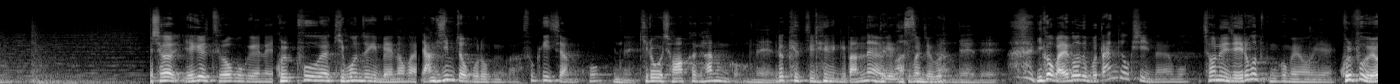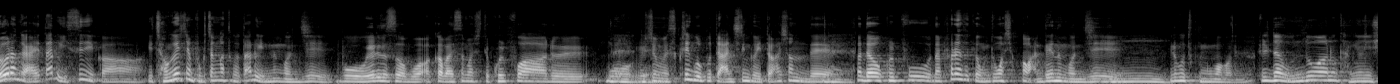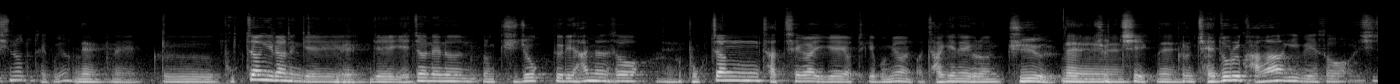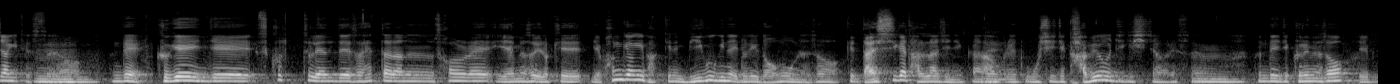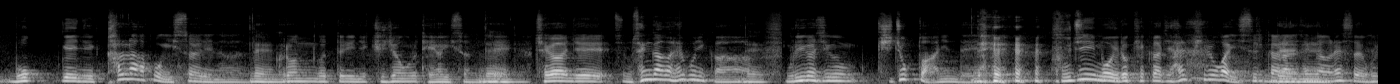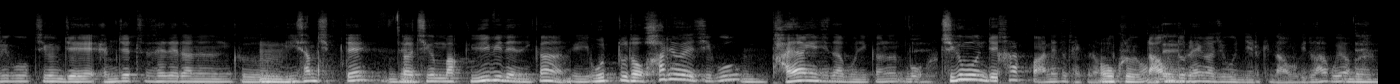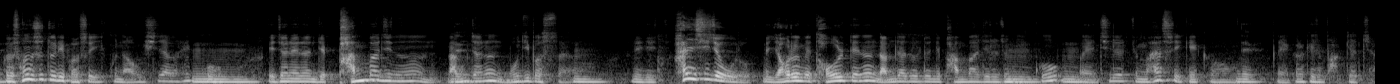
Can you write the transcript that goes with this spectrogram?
제가 얘기를 들어보기에는 골프의 기본적인 매너가 양심적으로 뭔가 속이지 않고 네. 기록을 정확하게 하는 거 네, 네. 이렇게 들리는 게 맞나요? 이게 기본적으로 네, 네. 이거 말고도 뭐 딴 게 혹시 있나요? 뭐 저는 이제 이런 것도 궁금해요. 예. 골프 웨어라는 게 아예 따로 있으니까 이 정해진 복장 같은 거 따로 있는 건지 뭐 예를 들어서 뭐 아까 말씀하실 때 골프화를 뭐 네, 네. 요즘은 스크린 골프 때 안 치는 거 있다고 하셨는데 내가 골프 난 편해서 이렇게 운동화 신고 가면 안 되는 건지 음, 이런 것도 궁금하거든요. 일단 운동화는 당연히 신어도 되고요. 네. 네, 그 복장이라는 게 네. 이제 예전에는 그런 귀족들이 하면서 네. 그 복장 자체가 이게 어떻게 보면 자기네 그런 규율, 네. 규칙 네. 그런 제도를 강화하기 위해서 시작이 됐어요. 음. 근데 그게 이제 스코틀랜드에서 했다라는 설에 의하면서 이렇게 환경이 바뀌는 미국이나 이런 데 넘어오면서 날씨가 달라지니까 네. 아무래도 옷이 이제 가벼워지기 시작을 했어요. 음. 근데 이제 그러면서 이제 목 에 이제 칼라가 꼭 있어야 되는 네, 네. 그런 것들이 이제 규정으로 되어 있었는데 네, 네. 제가 이제 좀 생각을 해보니까 네. 우리가 지금 귀족도 아닌데 굳이 뭐 이렇게까지 할 필요가 있을까라는 네, 네. 생각을 했어요. 그리고 지금 이제 MZ 세대라는 그 음. 20, 30대가 네. 지금 막 유입이 되니까 이 옷도 더 화려해지고 음. 다양해지다 보니까는 뭐 네. 지금은 이제 카라코 안 해도 되거든요. 어, 그래요? 라운드를 해가지고 이제 이렇게 나오기도 하고요. 네, 네. 그 선수들이 벌써 입고 나오기 시작을 했고 음. 예전에 는 이제 반바지는 남자는 못 입었어요. 음. 근데 이제 한시적으로 여름에 더울 때는 남자들도 이제 반바지를 좀 음, 입고 음. 예, 치를 좀 할 수 있게끔 네. 네, 그렇게 좀 바뀌었죠.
